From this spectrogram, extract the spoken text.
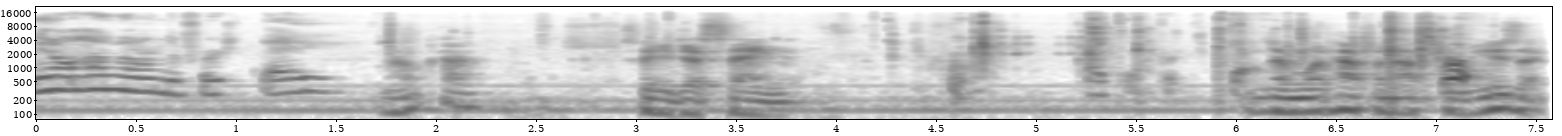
we don't have it on the first day. Okay. So you just sang At the first day. it. Then what happened after Well- music?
